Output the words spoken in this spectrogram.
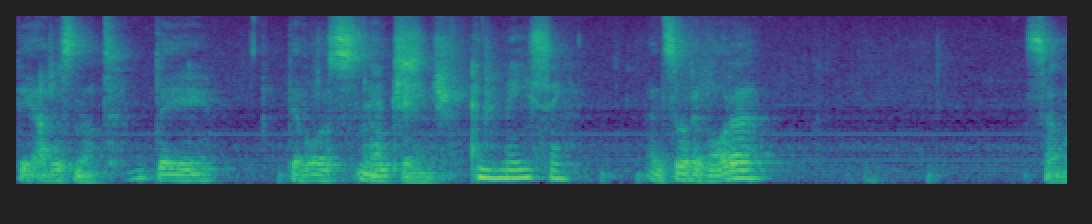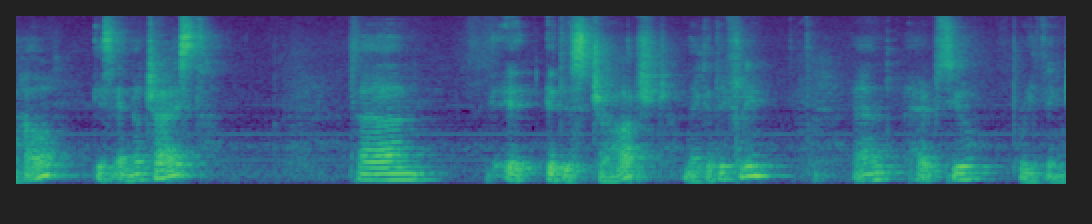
the others not. They, there was no That's- change. Amazing. And so the water somehow is energized, um, it, it is charged negatively and helps you breathing.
